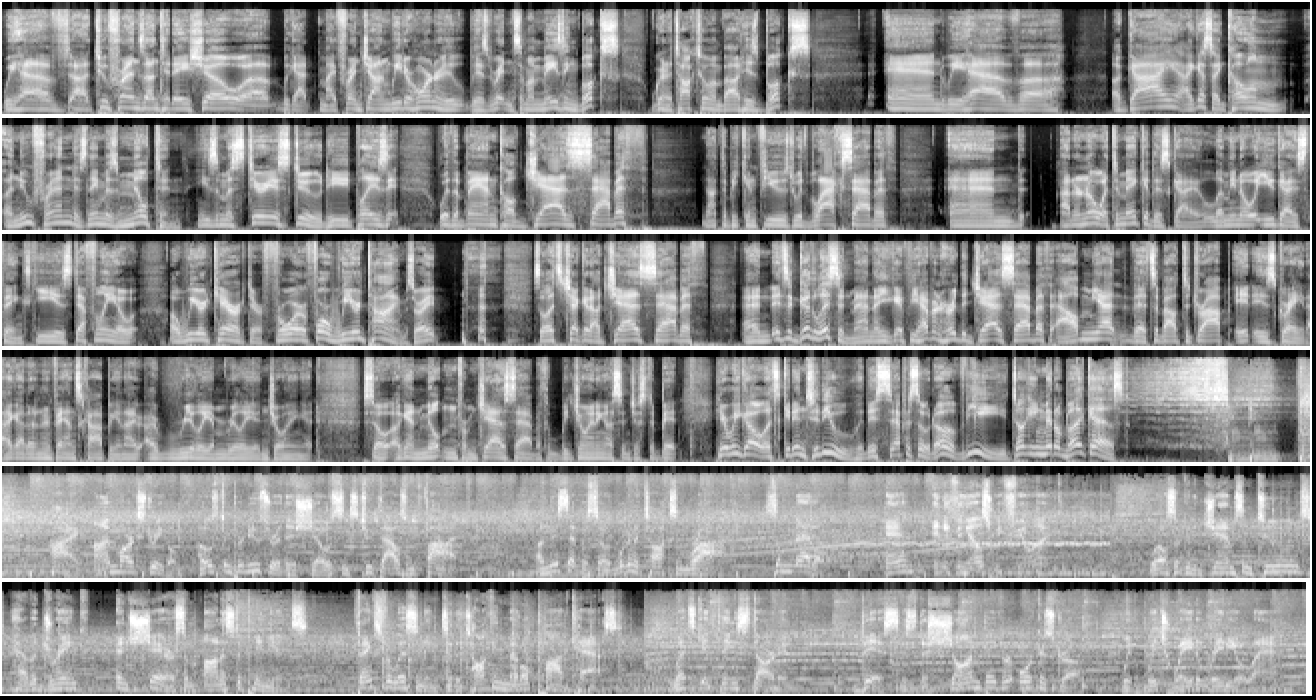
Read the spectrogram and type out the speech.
We have uh, two friends on today's show. Uh, we got my friend Jon Wiederhorn, who has written some amazing books. We're going to talk to him about his books. And we have uh, a guy, I guess I'd call him a new friend. His name is Milton. He's a mysterious dude. He plays with a band called Jazz Sabbath, not to be confused with Black Sabbath. And I don't know what to make of this guy. Let me know what you guys think. He is definitely a, a weird character for for weird times, right? so let's check it out. Jazz Sabbath. And it's a good listen, man. If you haven't heard the Jazz Sabbath album yet that's about to drop, it is great. I got an advance copy and I, I really am really enjoying it. So, again, Milton from Jazz Sabbath will be joining us in just a bit. Here we go. Let's get into the, this episode of the Talking Metal Podcast. Hi, I'm Mark Strigl, host and producer of this show since 2005. On this episode, we're going to talk some rock, some metal, and anything else we feel like. We're also going to jam some tunes, have a drink, and share some honest opinions. Thanks for listening to the Talking Metal Podcast. Let's get things started. This is the Sean Baker Orchestra with Which Way to Radioland.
